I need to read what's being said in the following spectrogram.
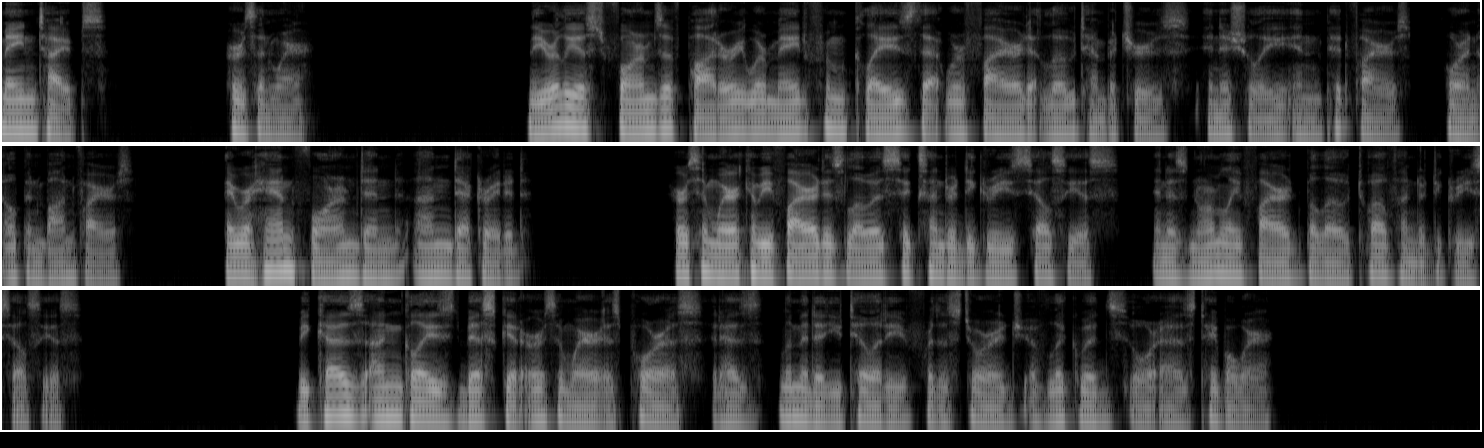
Main types Earthenware. The earliest forms of pottery were made from clays that were fired at low temperatures, initially in pit fires or in open bonfires. They were hand formed and undecorated. Earthenware can be fired as low as 600 degrees Celsius and is normally fired below 1200 degrees Celsius. Because unglazed biscuit earthenware is porous, it has limited utility for the storage of liquids or as tableware.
